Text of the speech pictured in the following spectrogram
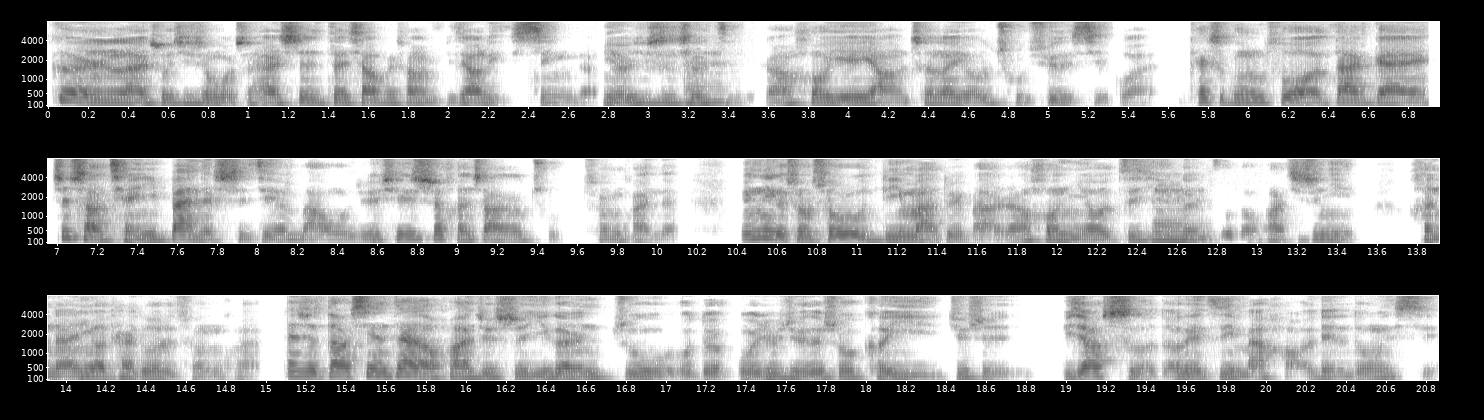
个人来说，其实我是还是在消费上面比较理性的，尤其是这几，然后也养成了有储蓄的习惯。开始工作大概至少前一半的时间吧，我觉得其实是很少有储存款的，因为那个时候收入低嘛，对吧？然后你又自己一个人住的话，其实你。很难有太多的存款，但是到现在的话，就是一个人住，我都我就觉得说可以，就是比较舍得给自己买好一点的东西，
